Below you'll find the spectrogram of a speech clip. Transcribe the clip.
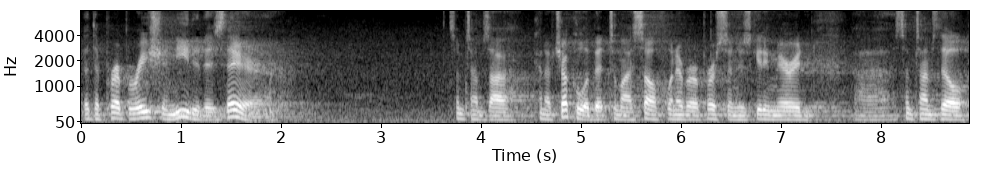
that the preparation needed is there. Sometimes I kind of chuckle a bit to myself whenever a person who's getting married, uh, sometimes they'll,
